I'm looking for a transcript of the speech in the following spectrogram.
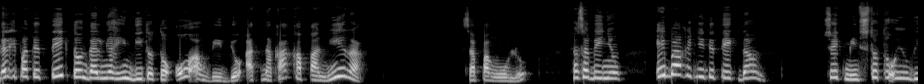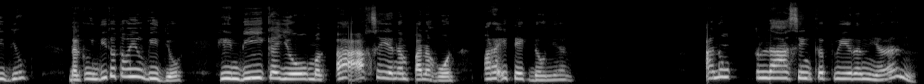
Dahil ipati-take down dahil nga hindi totoo ang video at nakakapanira sa Pangulo, sasabihin nyo, eh bakit nyo take down? So it means totoo yung video. Dahil kung hindi totoo yung video, hindi kayo mag-aaksaya ng panahon para i-take down yan. Anong klaseng katwiran yan?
